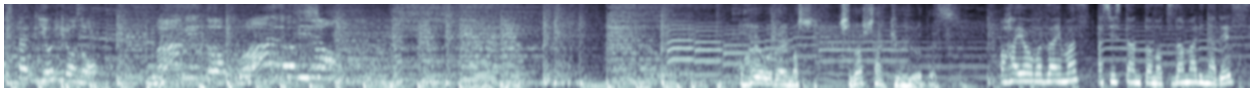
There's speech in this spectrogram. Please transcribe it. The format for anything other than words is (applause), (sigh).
下清弘のマーケットワールドビジョン。おはようございます。菅下清弘です。おはようございます。アシスタントの津田まりなです。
